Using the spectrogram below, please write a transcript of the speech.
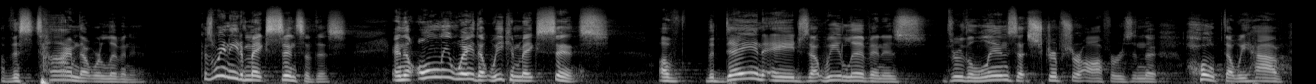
of this time that we're living in. Because we need to make sense of this. And the only way that we can make sense of the day and age that we live in is through the lens that Scripture offers and the hope that we have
